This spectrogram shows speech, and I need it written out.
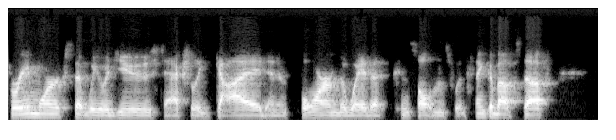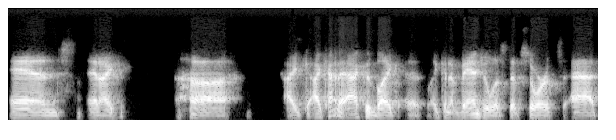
frameworks that we would use to actually guide and inform the way that consultants would think about stuff. And and I uh, I, I kind of acted like a, like an evangelist of sorts at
